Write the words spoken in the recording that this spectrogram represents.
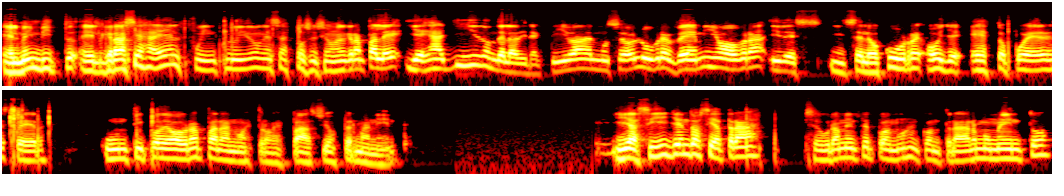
él me invitó, gracias a él fui incluido en esa exposición el Gran Palais y es allí donde la directiva del Museo Louvre ve mi obra y, se le ocurre, oye, esto puede ser un tipo de obra para nuestros espacios permanentes. Y así yendo hacia atrás, seguramente podemos encontrar momentos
